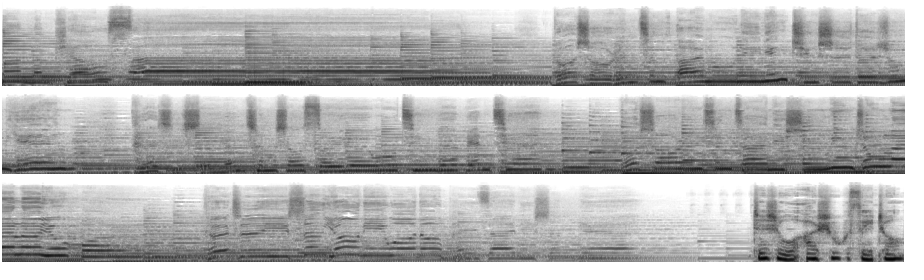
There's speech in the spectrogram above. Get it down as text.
慢慢飘散。多少人曾爱慕你年轻时的容颜，可是谁愿承受岁月无情的变迁？多少人曾在你生命中来这是我二十五岁中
